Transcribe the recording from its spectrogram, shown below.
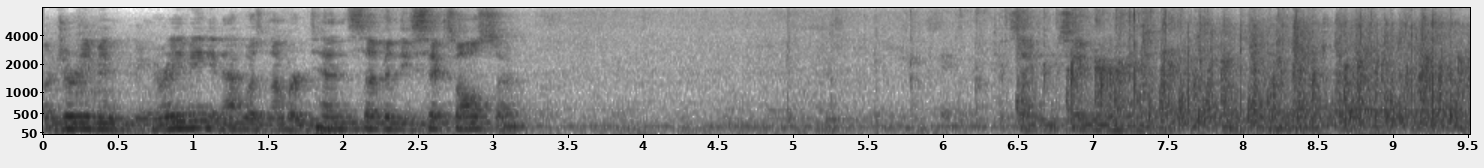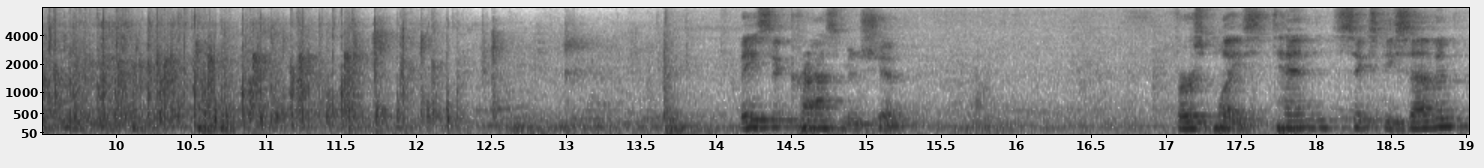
a journeyman engraving, and that was number 1076 also. Basic craftsmanship. First place, 1067.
